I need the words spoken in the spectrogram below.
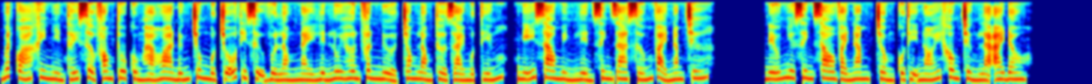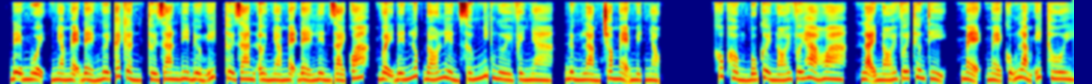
bất quá khi nhìn thấy sở phong thu cùng hà hoa đứng chung một chỗ thì sự vừa lòng này liền lui hơn phân nửa trong lòng thở dài một tiếng, nghĩ sao mình liền sinh ra sớm vài năm chứ. Nếu như sinh sau vài năm, chồng của thị nói không chừng là ai đâu. Đệ muội, nhà mẹ đẻ ngươi cách gần, thời gian đi đường ít, thời gian ở nhà mẹ đẻ liền dài quá, vậy đến lúc đó liền sớm nhích người về nhà, đừng làm cho mẹ mệt nhọc. Khúc Hồng bố cười nói với Hà Hoa, lại nói với Thương Thị, mẹ, mẹ cũng làm ít thôi,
